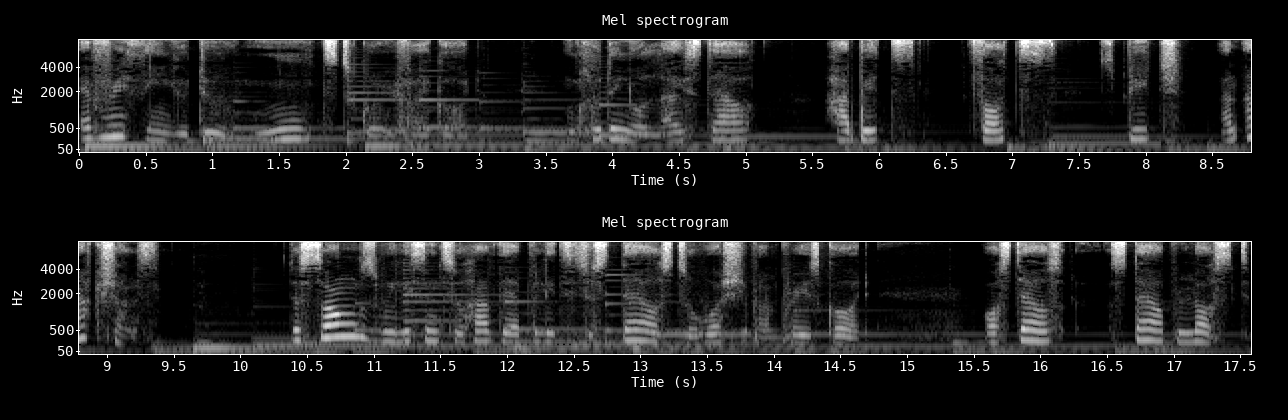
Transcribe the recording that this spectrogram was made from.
Everything you do needs to glorify God, including your lifestyle, habits, thoughts, speech, and actions. The songs we listen to have the ability to stir us to worship and praise God, or stir, us, stir up lust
